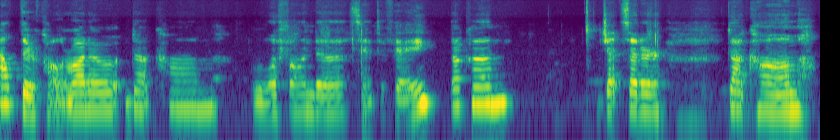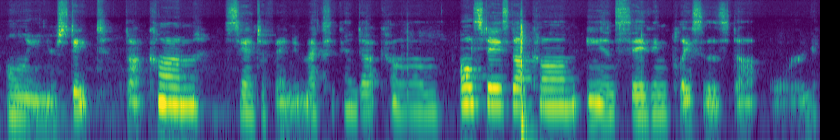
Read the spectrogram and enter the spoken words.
outtherecolorado.com, lafondasantafe.com, jetsetter.com, onlyinyourstate.com, New Mexican.com, allstays.com, and savingplaces.org.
